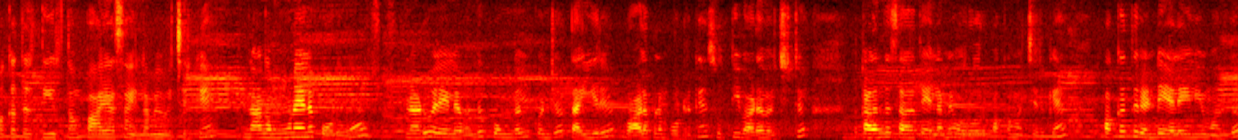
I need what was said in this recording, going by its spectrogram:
பக்கத்தில் தீர்த்தம் பாயாசம் எல்லாமே வச்சுருக்கேன். நாங்கள் மூணையில் போடுவோம். நடுவலையில் வந்து பொங்கல் கொஞ்சம் தயிர் வாழைப்பழம் போட்டிருக்கேன். சுற்றி வடை வச்சுட்டு கலந்த சாதத்தை எல்லாமே ஒரு ஒரு பக்கம் வச்சுருக்கேன். பக்கத்து ரெண்டு இலையிலையும் வந்து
